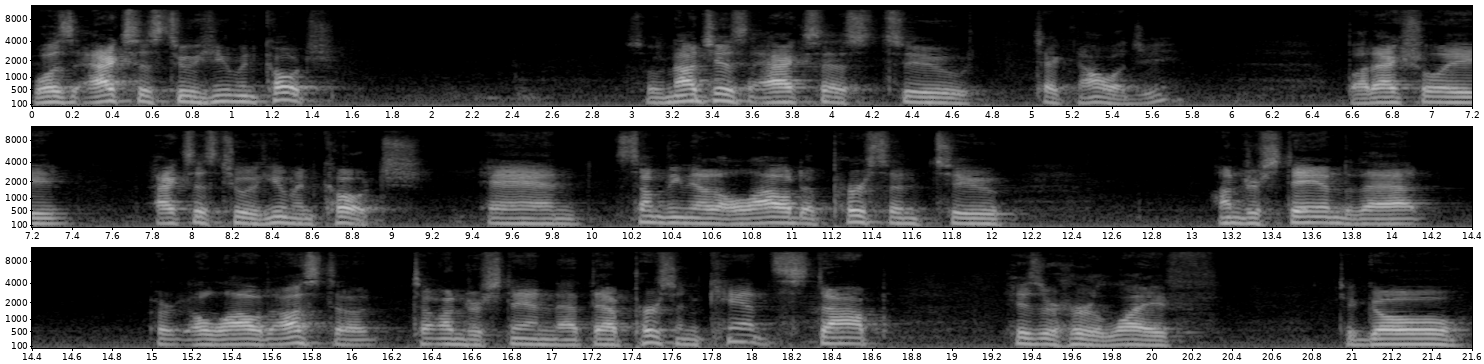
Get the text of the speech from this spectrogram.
was access to a human coach. So not just access to technology, but actually access to a human coach and something that allowed a person to understand that or allowed us to, to understand that that person can't stop his or her life to go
